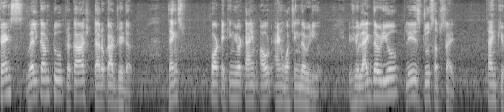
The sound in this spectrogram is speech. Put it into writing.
Friends welcome to Prakash tarot card reader thanks for taking your time out and watching the video if you like the video please do subscribe thank you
